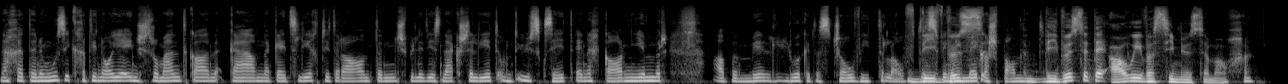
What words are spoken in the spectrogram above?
nachher den Musikern die neuen Instrumente geben und dann geht das Licht wieder an und dann spielen die das nächste Lied und uns sieht eigentlich gar niemand, aber wir schauen, dass die Show weiterläuft. Das finde ich mega spannend. Wie wissen denn alle, was sie müssen machen müssen?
